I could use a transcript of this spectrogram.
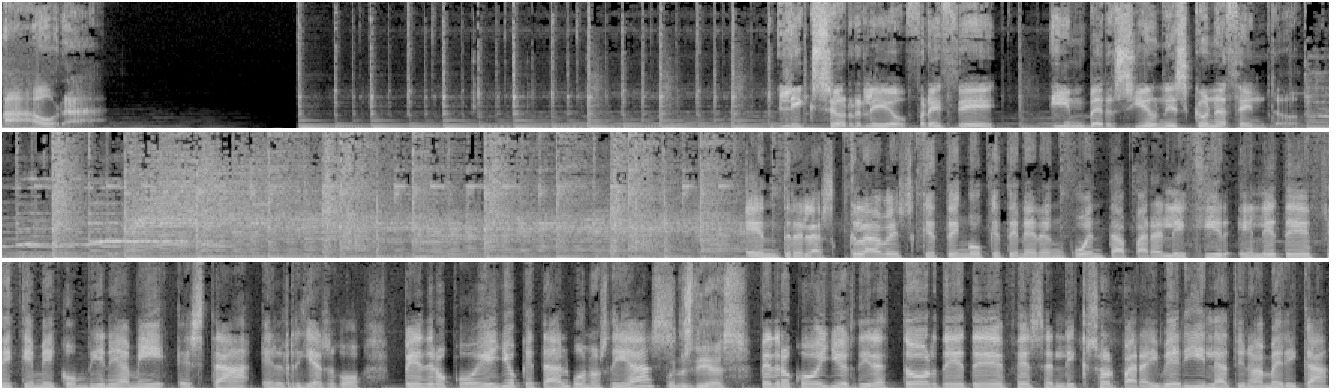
ahora. Lixor le ofrece inversiones con acento. Entre las claves que tengo que tener en cuenta para elegir el ETF que me conviene a mí está el riesgo. Pedro Coello, ¿qué tal? Buenos días. Buenos días. Pedro Coello es director de ETFs en Lixor para Iberia y Latinoamérica.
